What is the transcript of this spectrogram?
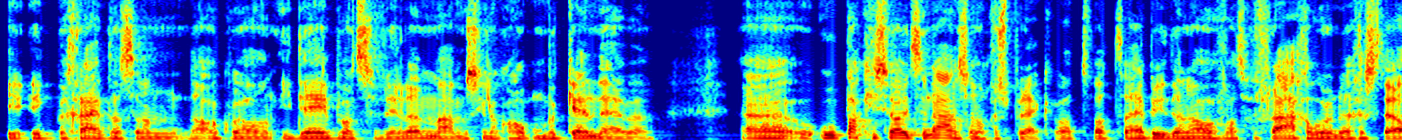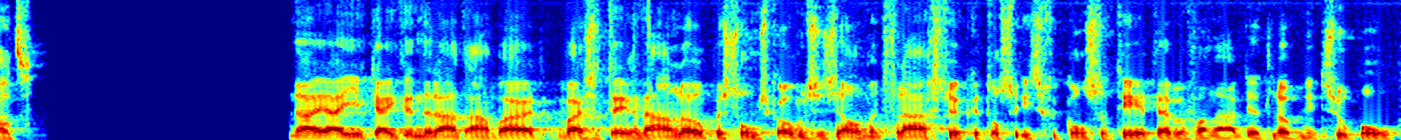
ik begrijp dat ze dan, ook wel een idee hebben wat ze willen, maar misschien ook een hoop onbekende hebben. Uh, hoe pak je zoiets aan, zo'n gesprek? Wat, wat heb je dan over? Wat voor vragen worden er gesteld? Nou ja, je kijkt inderdaad aan waar, waar ze tegenaan lopen. Soms komen ze zelf met vraagstukken tot ze iets geconstateerd hebben van, nou, dit loopt niet soepel.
